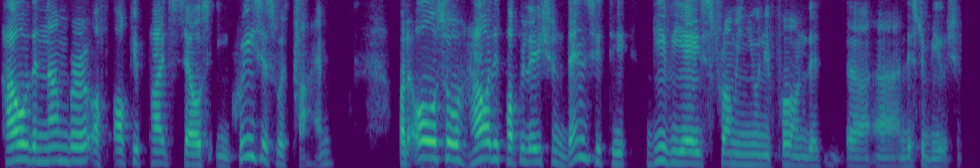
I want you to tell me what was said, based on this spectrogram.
how the number of occupied cells increases with time, but also how the population density deviates from a uniform uh, uh, distribution.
